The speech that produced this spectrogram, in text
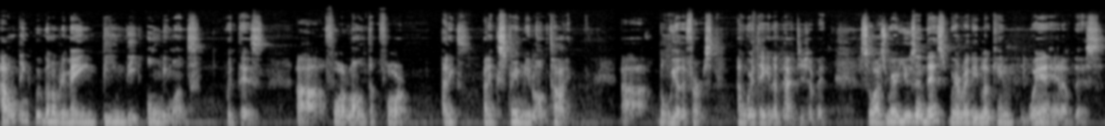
I don't think we're going to remain being the only ones with this uh, for a long time, for an, ex- an extremely long time. Uh, but we are the first, and we're taking advantage of it. So as we're using this, we're already looking way ahead of this.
